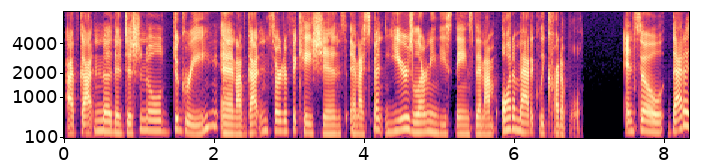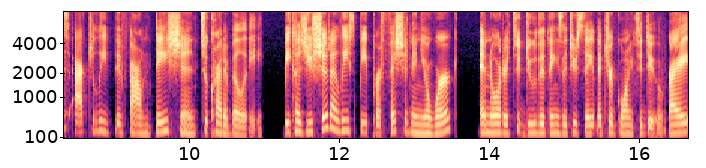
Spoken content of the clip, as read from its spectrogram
I've gotten an additional degree and I've gotten certifications and I spent years learning these things, then I'm automatically credible. And so that is actually the foundation to credibility because you should at least be proficient in your work in order to do the things that you say that you're going to do, right?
